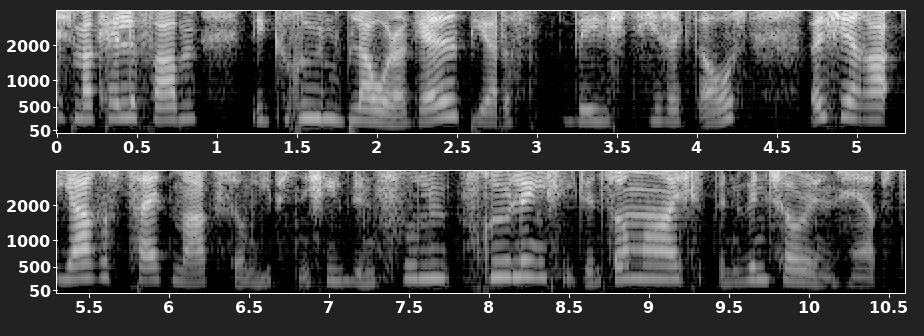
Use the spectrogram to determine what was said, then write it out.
Ich mag helle Farben wie grün, blau oder gelb. Ja, das wähle ich direkt aus. Welche Ra Jahreszeit magst du am liebsten? Ich liebe den Früh Frühling, ich liebe den Sommer, ich liebe den Winter oder den Herbst.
